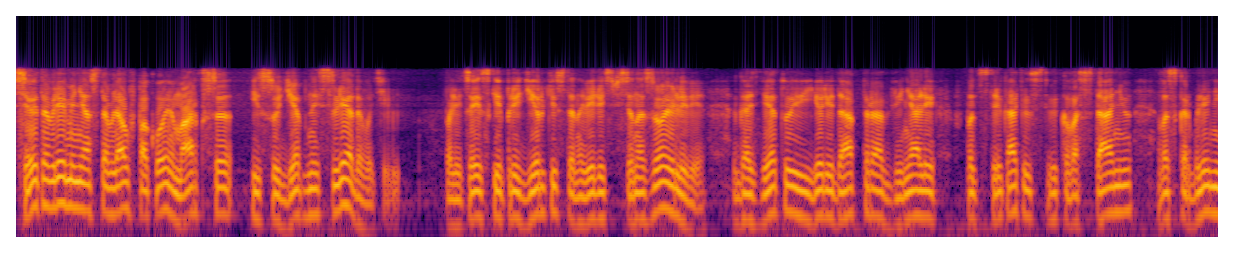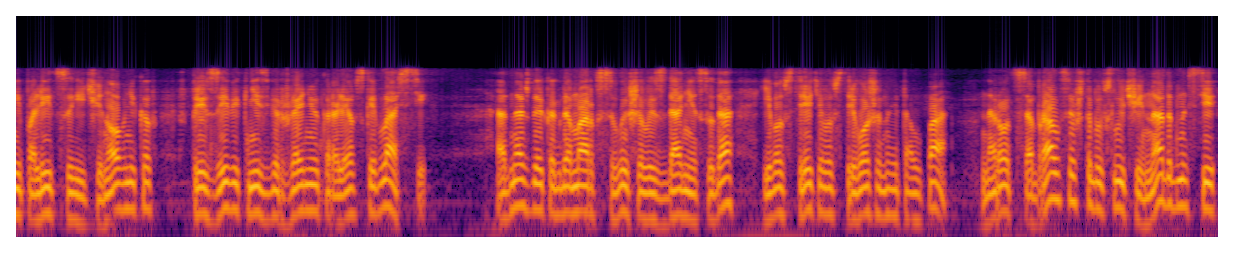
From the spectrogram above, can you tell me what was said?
Все это время не оставлял в покое Маркса и судебный следователь. Полицейские придирки становились все назойливее. Газету и ее редактора обвиняли в подстрекательстве к восстанию, в оскорблении полиции и чиновников, в призыве к низвержению королевской власти. Однажды, когда Маркс вышел из здания суда, его встретила встревоженная толпа. Народ собрался, чтобы в случае надобности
